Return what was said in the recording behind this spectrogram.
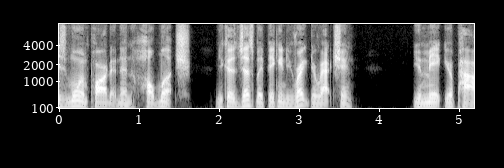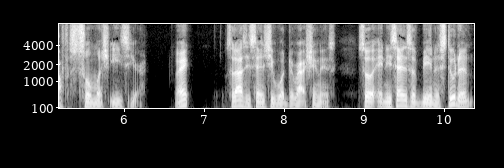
is more important than how much. Because just by picking the right direction, you make your path so much easier, right? So that's essentially what direction is. So in the sense of being a student,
